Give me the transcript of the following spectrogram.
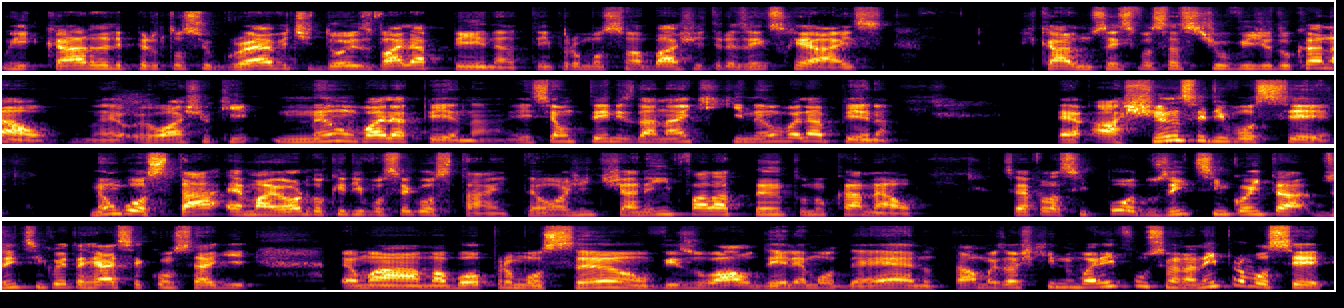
O Ricardo ele perguntou se o Gravity 2 vale a pena, tem promoção abaixo de 300 reais. Ricardo, não sei se você assistiu o vídeo do canal, né? Eu acho que não vale a pena. Esse é um tênis da Nike que não vale a pena. É, a chance de você não gostar é maior do que de você gostar. Então a gente já nem fala tanto no canal. Você vai falar assim, pô, 250, 250 reais você consegue é uma, uma boa promoção, o visual dele é moderno tal, mas eu acho que não vai nem funcionar nem para você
